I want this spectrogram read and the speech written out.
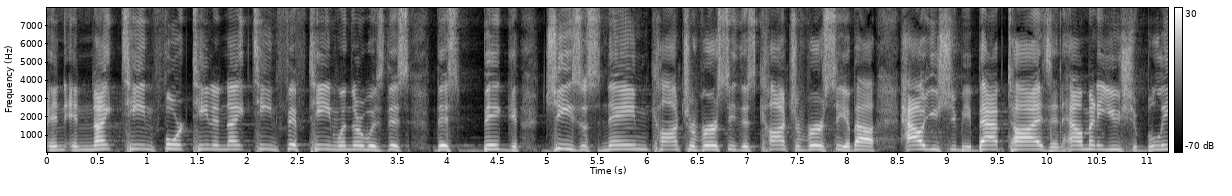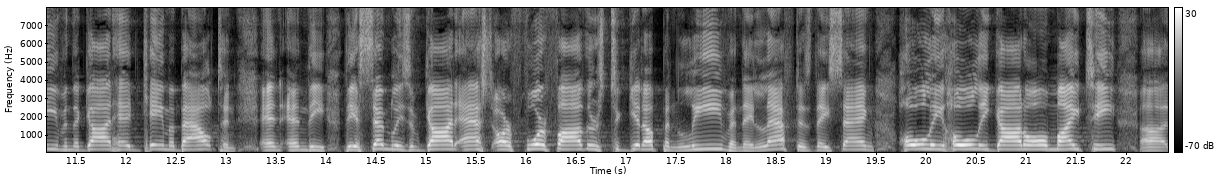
in, in 1914 and 1915, when there was this, this big Jesus name controversy, this controversy about how you should be baptized and how many you should believe in the Godhead came about, and, and, and the, the assemblies of God asked our forefathers to get up and leave, and they left as they sang, Holy, Holy God Almighty. Uh,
